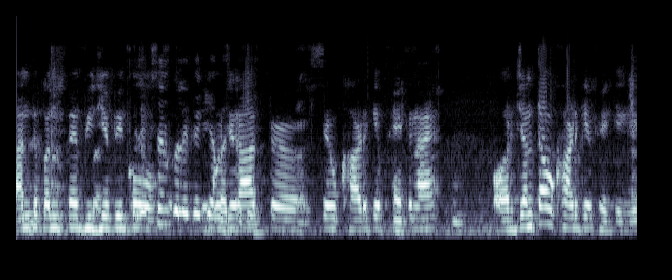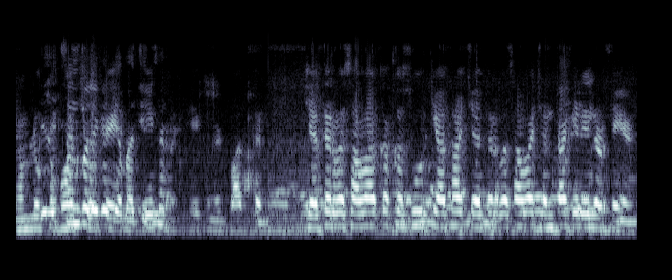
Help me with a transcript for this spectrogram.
अंत पंत में बीजेपी को गुजरात से उखाड़ के फेंकना है और जनता उखाड़ के फेंकेगी। हम लोग तो बहुत छोटे हैं? एक मिनट एक मिनट बात करना चैतर वसावा का कसूर क्या था? चैतर वसावा जनता के लिए लड़ते हैं।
